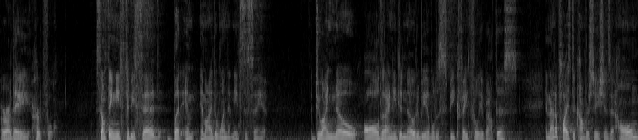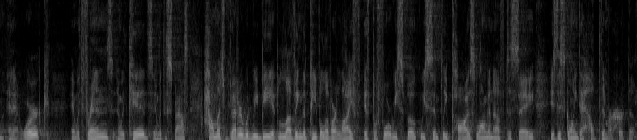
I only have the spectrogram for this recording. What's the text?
or are they hurtful? Something needs to be said, but am, am I the one that needs to say it? Do I know all that I need to know to be able to speak faithfully about this? And that applies to conversations at home and at work and with friends and with kids and with the spouse. How much better would we be at loving the people of our life if before we spoke we simply paused long enough to say, is this going to help them or hurt them?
